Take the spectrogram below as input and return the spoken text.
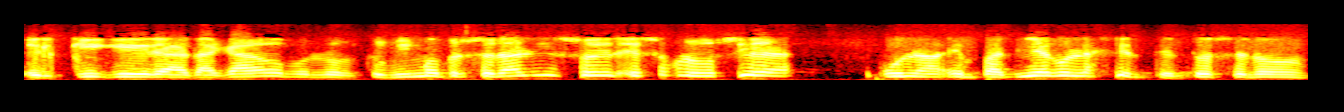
el Quique era atacado por su mismo personal y eso, eso producía una empatía con la gente, entonces no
